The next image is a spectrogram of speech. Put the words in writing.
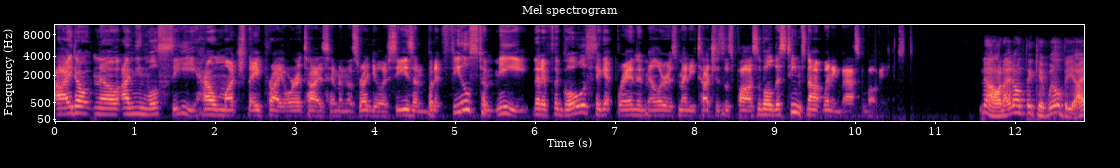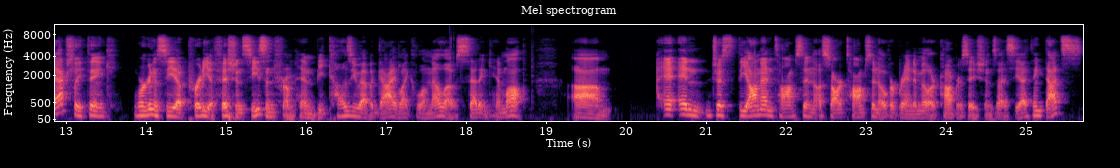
I don't know. I mean, we'll see how much they prioritize him in this regular season, but it feels to me that if the goal is to get Brandon Miller as many touches as possible, this team's not winning basketball games. No, and I don't think it will be. I actually think we're going to see a pretty efficient season from him because you have a guy like LaMelo setting him up. Um, and, just the Amen Thompson, Ausar Thompson over Brandon Miller conversations I see, I think that's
